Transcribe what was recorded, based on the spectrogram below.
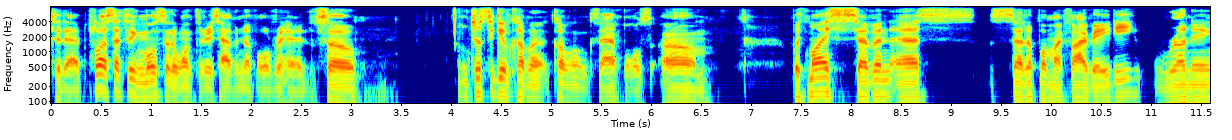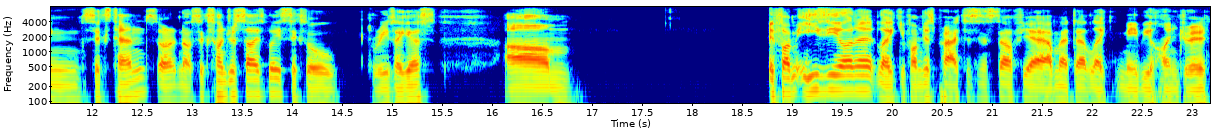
to that. Plus, I think most of the 130s have enough overhead. So, just to give a couple, couple examples, um, with my 7S set up on my 580, running 610s or no 600 size blades, 603s, I guess. Um, if I'm easy on it, like if I'm just practicing stuff, yeah, I'm at that like maybe 100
